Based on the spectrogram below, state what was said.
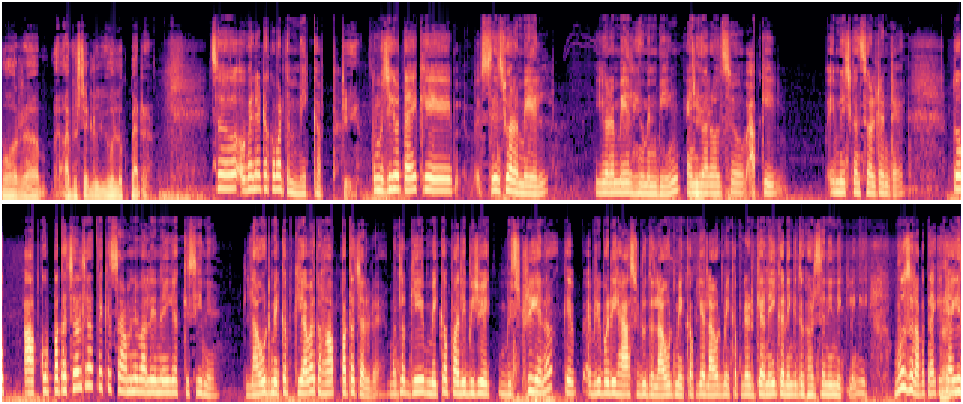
more I would say you will look better so when I talk about the makeup तो मुझे बताए कि since you are a male you are a male human being and you are also आपकी इमेज कंसल्टेंट है तो आपको पता चल जाता है कि सामने वाले ने या किसी ने लाउड मेकअप किया हुआ है तो हाँ पता चल रहा है। मतलब ये मेकअप वाली भी जो एक मिस्ट्री है ना कि everybody has to do the loud makeup या लाउड मेकअप लड़कियाँ नहीं करेंगी तो घर से नहीं निकलेंगी। वो जरा पता है। कि क्या ये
